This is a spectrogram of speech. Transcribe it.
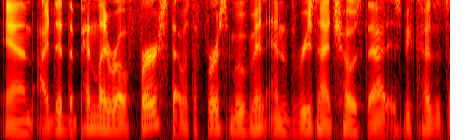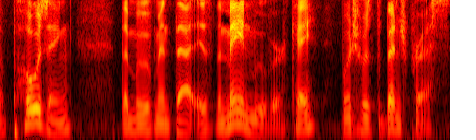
And I did the pendlay row first. That was the first movement, and the reason I chose that is because it's opposing the movement that is the main mover. Okay, which was the bench press.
